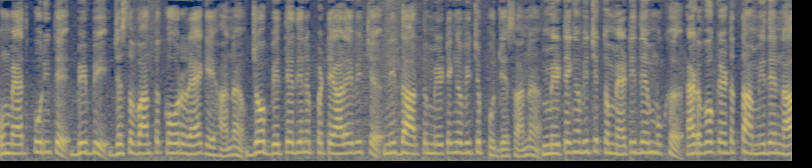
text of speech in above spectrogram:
ਉਮੈਦਪੁਰੀ ਤੇ ਬੀਬੀ ਜਸਵੰਤ ਕੌਰ ਰਹਿ ਗਏ ਹਨ, ਜੋ ਬੀਤੇ ਦਿਨ ਪਟਿਆਲੇ ਵਿੱਚ ਨਿਰਧਾਰਤ ਮੀਟਿੰਗ ਵਿੱਚ ਪੁੱਜੇ ਸਨ। ਮੀਟਿੰਗ ਵਿੱਚ ਕਮੇਟੀ ਦੇ ਮੁਖ ਐਡਵੋਕੇਟ ਧਾਮੀ ਦੇ ਨਾ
